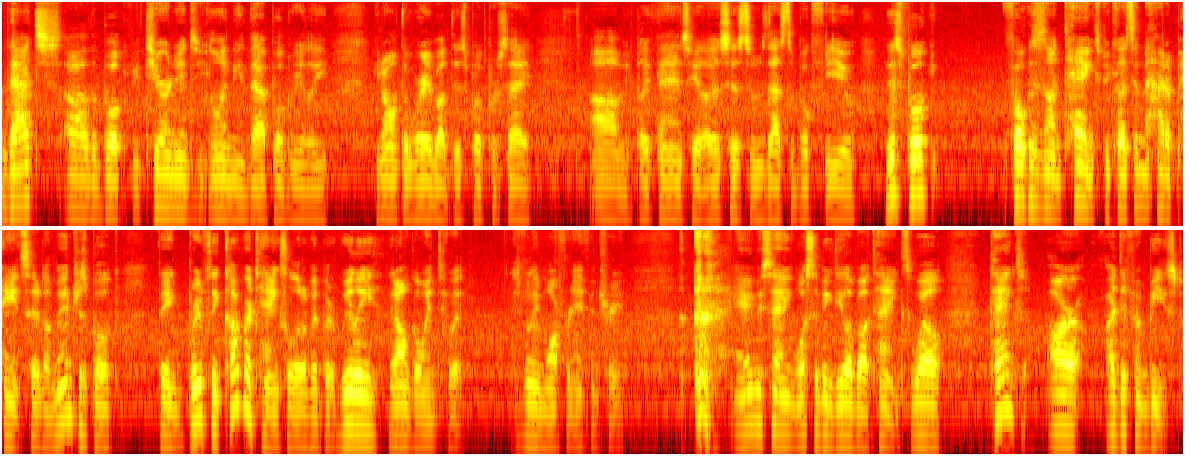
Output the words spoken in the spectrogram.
That's uh, the book. If you're Tyranids, you only need that book really. You don't have to worry about this book per se. Um, if you play fantasy or other systems, that's the book for you. This book focuses on tanks because in the How to Paint Citadel Miniatures book, they briefly cover tanks a little bit, but really they don't go into it. It's really more for infantry. and you may be saying, what's the big deal about tanks? Well, tanks are a different beast.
